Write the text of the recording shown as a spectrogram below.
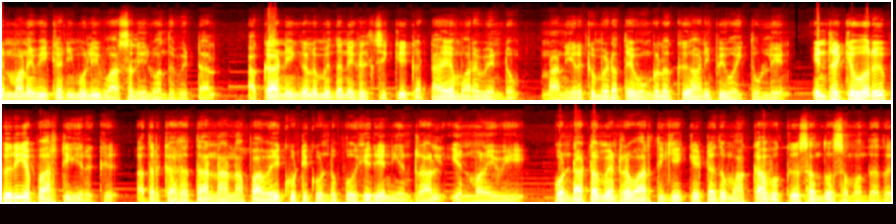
என் மனைவி கனிமொழி வாசலில் வந்துவிட்டாள் அக்கா நீங்களும் இந்த நிகழ்ச்சிக்கு கட்டாயம் வர வேண்டும். நான் இருக்கும் இடத்தை உங்களுக்கு அனுப்பி வைத்துள்ளேன். இன்றைக்கு ஒரு பெரிய பார்ட்டி இருக்கு. அதற்காகத்தான் நான் அப்பாவை கூட்டிக் கொண்டு போகிறேன் என்றாள் என் மனைவி. கொண்டாட்டம் என்ற வார்த்தையை கேட்டதும் அக்காவுக்கு சந்தோஷம் வந்தது.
